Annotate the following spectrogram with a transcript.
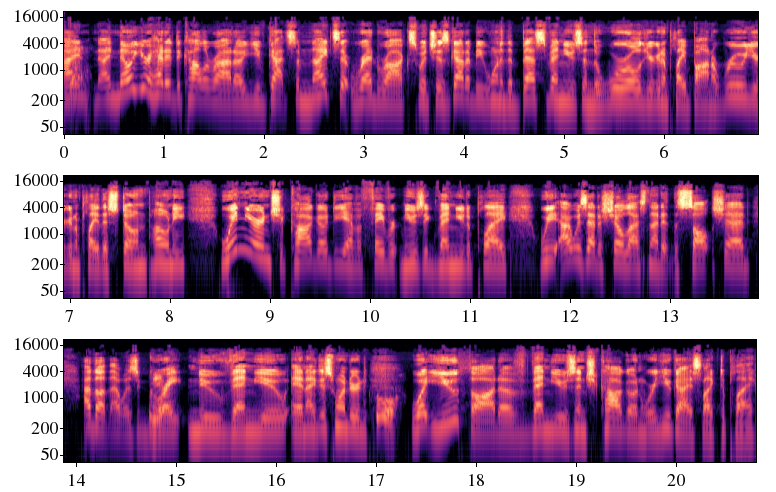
I, I know you're headed to Colorado. You've got some nights at Red Rocks, which has got to be one of the best venues in the world. You're going to play Bonnaroo. You're going to play the Stone Pony. When you're in Chicago, do you have a favorite music venue to play? We I was at a show last night at the Salt Shed. I thought that was a great new venue, and I just wondered Cool. what you thought of venues in Chicago and where you guys like to play.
